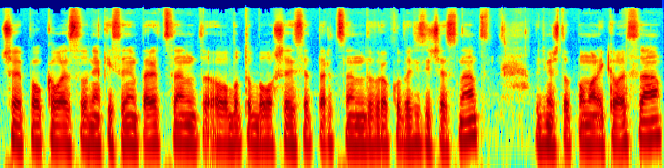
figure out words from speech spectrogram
čo je pokles o nejakých 7%, lebo to bolo 60% v roku 2016. Vidíme, že to pomaly klesá.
